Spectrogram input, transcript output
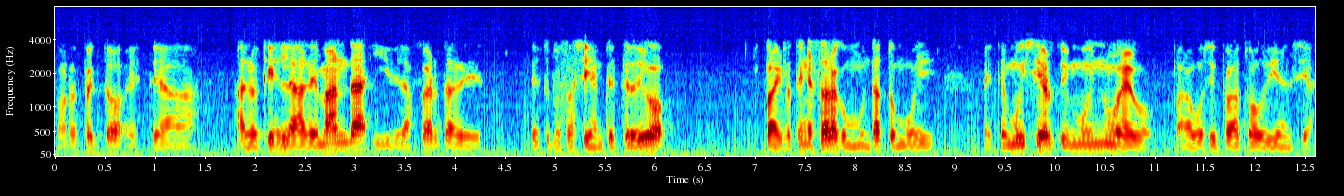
con respecto este, a, a lo que es la demanda y de la oferta de, de estupefacientes. Te lo digo para que lo tengas ahora como un dato muy este, muy cierto y muy nuevo para vos y para tu audiencia.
